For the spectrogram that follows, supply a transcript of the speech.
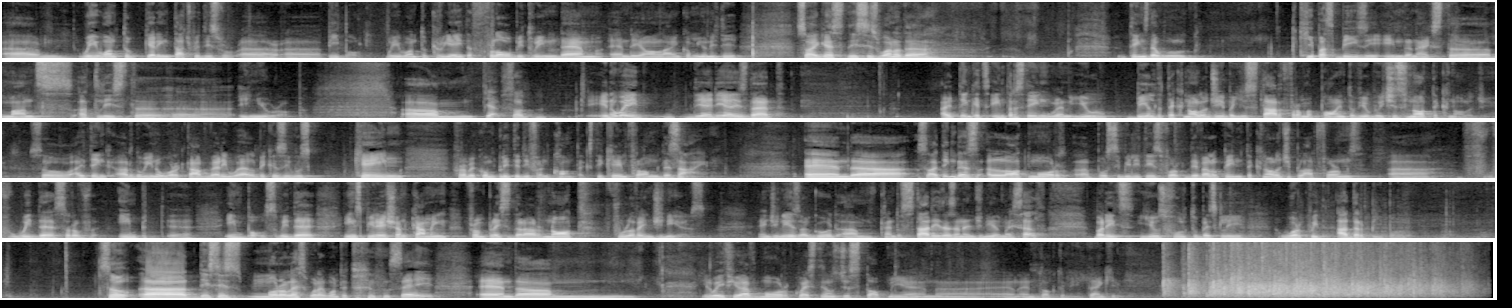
um, we want to get in touch with these uh, uh, people. We want to create a flow between them and the online community so I guess this is one of the things that will keep us busy in the next uh, months, at least uh, uh, in Europe. Um, yeah, so in a way, the idea is that I think it's interesting when you build technology, but you start from a point of view which is not technology. So I think Arduino worked out very well because it was came from a completely different context. It came from design. And uh, so I think there's a lot more uh, possibilities for developing technology platforms uh, with the sort of imp uh, impulse, with the inspiration coming from places that are not full of engineers. Engineers are good. I'm kind of studied as an engineer myself, but it's useful to basically work with other people. So uh, this is more or less what I wanted to say. And um, you know, if you have more questions, just stop me and, uh, and, and talk to me. Thank you.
